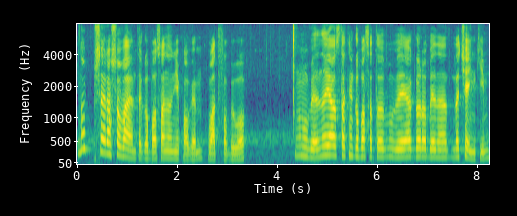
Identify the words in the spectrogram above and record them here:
No, przeraszowałem tego bossa, no nie powiem. Łatwo było. No mówię, no ja ostatniego bossa to mówię, ja go robię na, na cienkim.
